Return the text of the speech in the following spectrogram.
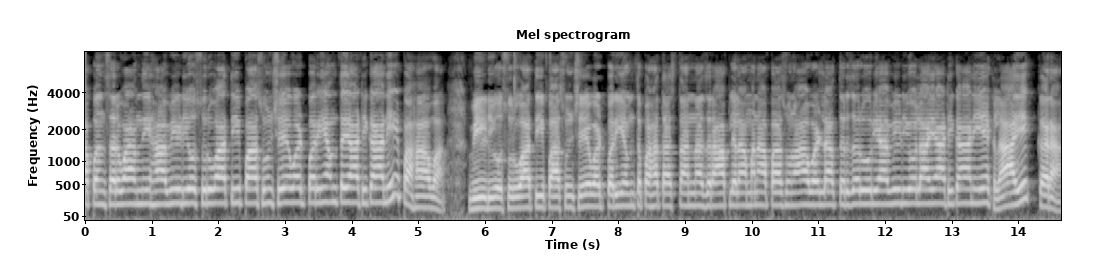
आपण सर्वांनी हा व्हिडिओ सुरुवातीपासून शेवटपर्यंत या ठिकाणी पहावा. व्हिडिओ सुरुवातीपासून शेवटपर्यंत पाहत असताना जर आपल्याला मनापासून आवडला तर जरूर या व्हिडिओला या ठिकाणी एक लाईक करा.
